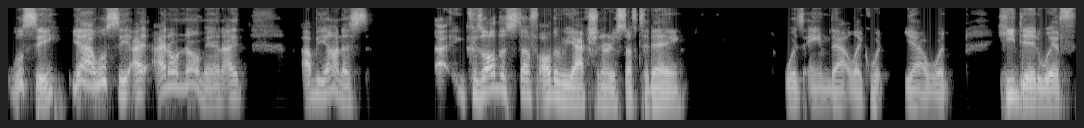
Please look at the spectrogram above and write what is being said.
We'll see. Yeah, we'll see. I, I don't know, man. I I'll be honest, because all the stuff, all the reactionary stuff today was aimed at like what, yeah, what he did with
